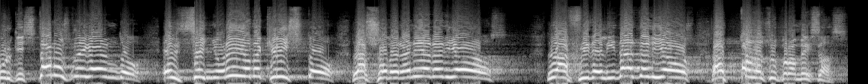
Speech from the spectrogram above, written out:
porque estamos negando el señorío de Cristo, la soberanía de Dios, la fidelidad de Dios a todas sus promesas.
